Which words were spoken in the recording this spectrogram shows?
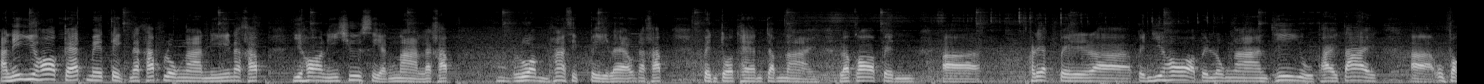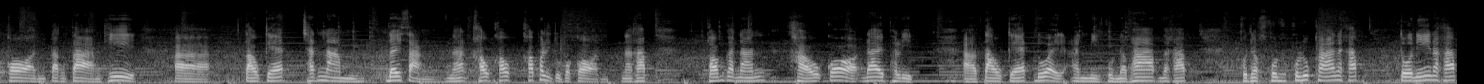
อันนี้ยี่ห้อแก๊สเมติกนะครับโรงงานนี้นะครับ ยี่ห้อนี้ชื่อเสียงนานแล้วครับ ร่วม 50 ปีแล้วนะครับ เป็นตัวแทนจำหน่าย แล้วก็เป็น เขาเรียกเป็นเป็นยี่ห้อเป็นโรงงานที่อยู่ภายใต้อุปกรณ์ต่างๆที่เตาแก๊สชั้นนำได้สั่งนะเขาเขาเขาผลิตอุปกรณ์นะครับ พร้อมกันนั้นเขาก็ได้ผลิตเตาแก๊สด้วยอันมีคุณภาพนะครับ คุณคุณคุณลูกค้านะครับ ตัวนี้นะครับ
